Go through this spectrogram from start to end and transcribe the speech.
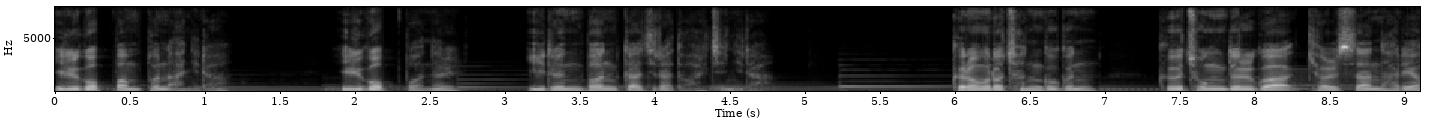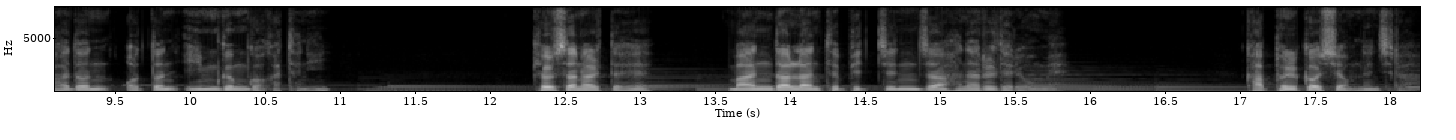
일곱 번뿐 아니라 일곱 번을 일흔 번까지라도 할지니라. 그러므로 천국은 그 종들과 결산하려 하던 어떤 임금과 같으니 결산할 때에 만 달란트 빚진 자 하나를 데려오매 갚을 것이 없는지라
